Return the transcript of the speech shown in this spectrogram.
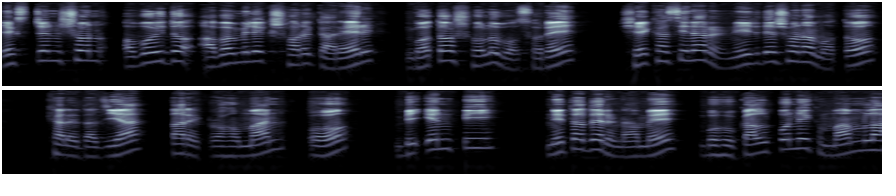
এক্সটেনশন অবৈধ আওয়ামী লীগ সরকারের গত ষোলো বছরে শেখ হাসিনার নির্দেশনা মতো খালেদা জিয়া, তারেক রহমান ও বিএনপি নেতাদের নামে বহু কাল্পনিক মামলা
